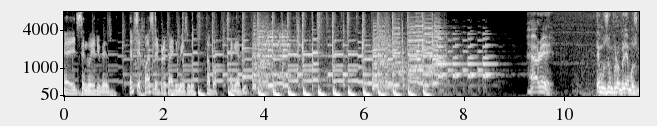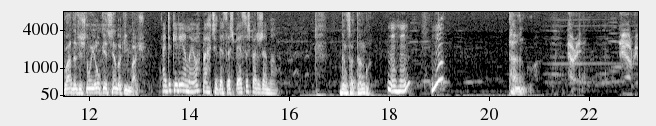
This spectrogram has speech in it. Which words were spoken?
É ele sendo ele mesmo. Deve ser fácil interpretar ele mesmo, né? Tá bom, segue a vida. Harry, temos um problema. Os guardas estão enlouquecendo aqui embaixo. Adquiri a maior parte dessas peças para o Jamal. Dança tango? Uhum. Tango. Harry. Harry,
